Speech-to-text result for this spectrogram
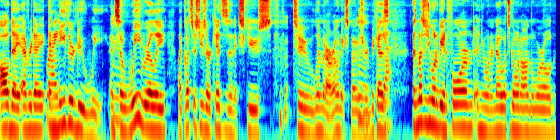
all day every day Right. Mm. and neither do we and so we really like let's just use our kids as an excuse to limit our own exposure because Mm. yeah. as much as you want to be informed and you want to know what's going on in the world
